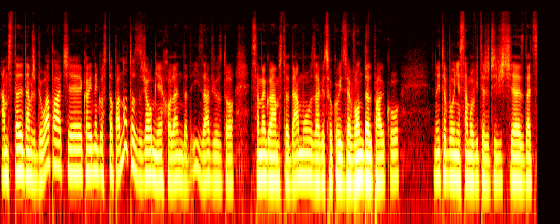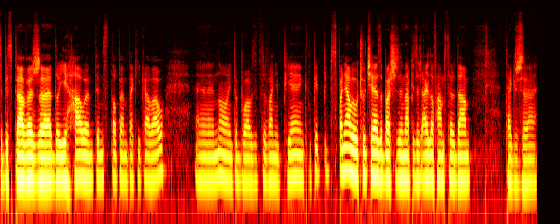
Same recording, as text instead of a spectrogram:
Amsterdam, żeby łapać e, kolejnego stopa, no to wziął mnie Holender i zawiózł do samego Amsterdamu, zawiózł okolice Wondelparku, no i to było niesamowite rzeczywiście zdać sobie sprawę, że dojechałem tym stopem taki kawał. E, no i to było zdecydowanie piękne, wspaniałe uczucie. Zobaczcie, że napisać I love Amsterdam. Także,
